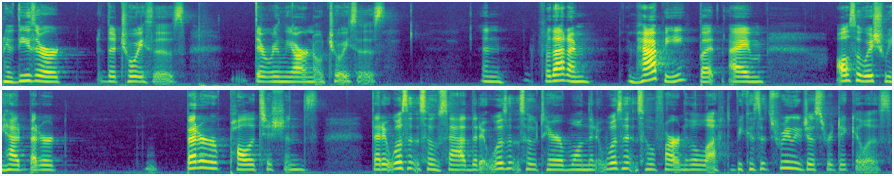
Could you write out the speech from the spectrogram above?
If these are the choices, there really are no choices, and for that I'm I'm happy, but I'm also wish we had better better politicians that it wasn't so sad, that it wasn't so terrible, and that it wasn't so far to the left because it's really just ridiculous.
